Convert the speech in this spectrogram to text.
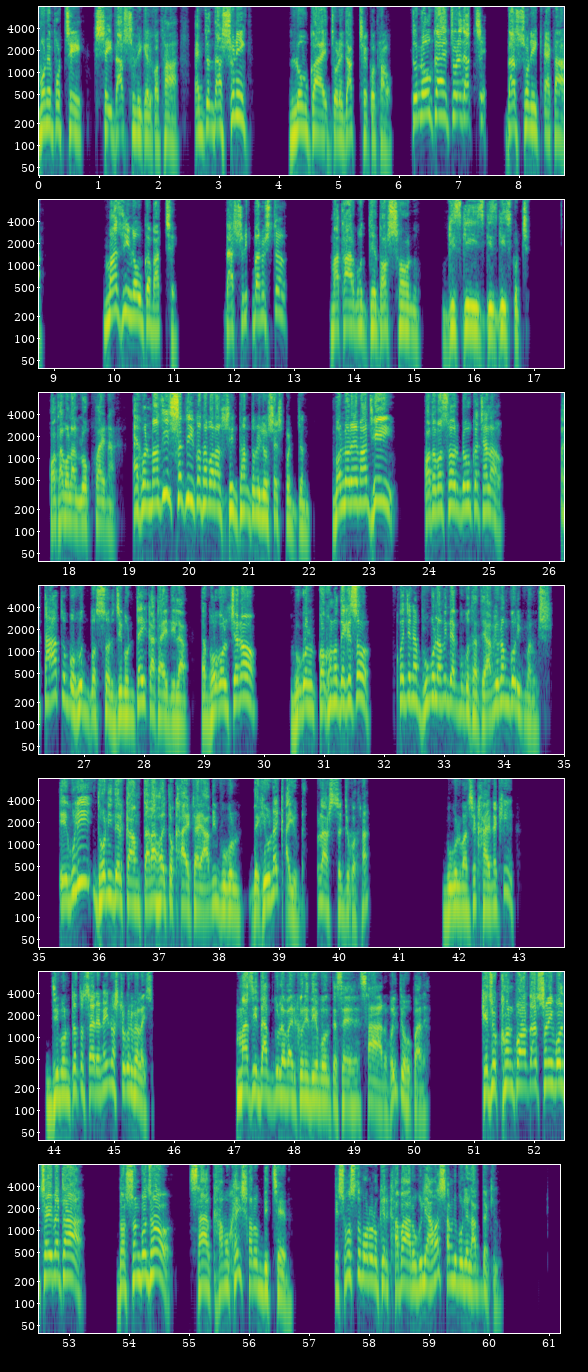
মনে পড়ছে সেই দার্শনিকের কথা। একজন দার্শনিক নৌকায় চড়ে যাচ্ছে কোথাও। তো নৌকায় চড়ে যাচ্ছে। দার্শনিক একা মাঝি নৌকা বাঁধছে। দার্শনিক মানুষ তো মাথার মধ্যে দর্শন গিজগিজ গিজগিজ করছে। কথা বলার লোক পায় না। এখন মাঝির সাথেই কথা বলার সিদ্ধান্ত নিল শেষ পর্যন্ত। বলল, রে মাঝি, কত বছর নৌকা চালাও? তা তো বহুত বছর, জীবনটাই কাটাই দিলাম। ভূগোল চেনো? ভূগোল কখনো দেখেছ? কই যে না, ভূগোল আমি দেখব কোথাতে? আমি হলাম গরিব মানুষ। এগুলি ধনীদের কাম, তারা হয়তো খায় টায়। আমি ভূগোল দেখিও নাই, খাইও না। বলে আশ্চর্য কথা। ভূগোল মানুষে খায় নাকি? জীবনটা তো স্যারে নেই নষ্ট করে ফেলাইছে। মাঝি দাঁতগুলো বাইর করে দিয়ে বলতেছে, স্যার, হইতেও পারে। কিছুক্ষণ পর দার্শনিক বলছে বেটা, দর্শন বোঝো? স্যার খামোখাই সরব দিচ্ছেন। এ সমস্ত বড় লোকের খাবার, ওগুলি আমার সামনে বলে লাভ দেখি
